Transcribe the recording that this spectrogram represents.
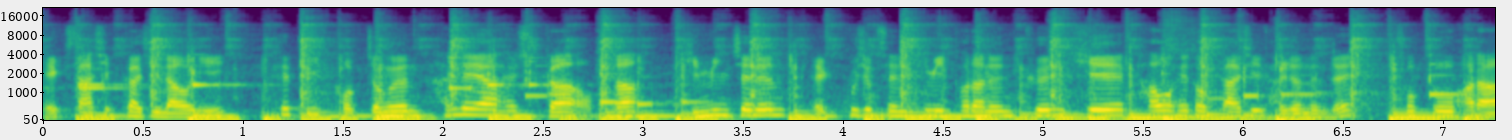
140까지 나오니 회픽 걱정은 할래야 할 수가 없다. 김민재는 190cm라는 큰 키에 파워 헤더까지 달렸는데 속도 봐라.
